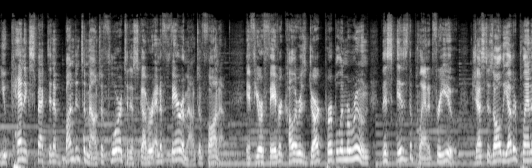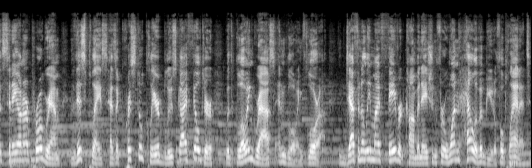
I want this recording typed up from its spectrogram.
you can expect an abundant amount of flora to discover and a fair amount of fauna. If your favorite color is dark purple and maroon, this is the planet for you. Just as all the other planets today on our program, this place has a crystal clear blue sky filter with glowing grass and glowing flora. Definitely my favorite combination for one hell of a beautiful planet.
